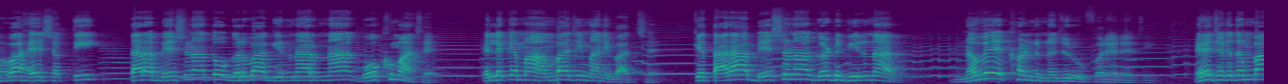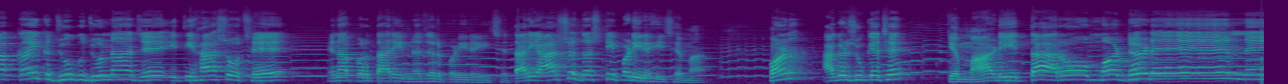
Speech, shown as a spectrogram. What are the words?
ભવા, હે શક્તિ, તારા બેસણા તો ગરવા ગિરનારના ગોખમાં છે. એટલે કે માં અંબાજી માની વાત છે કે તારા બેસણા ગઢ ગિરનાર, નવે ખંડ નજરું ફરે રેજી હે જગદંબા, કંઈક જુગ જૂના જે ઇતિહાસો છે એના પર તારી નજર પડી રહી છે. તારી આર્ષ દ્રષ્ટિ પડી રહી છે માં. પણ આગળ શું કે છે? કે માડી તારો મઢડે ને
